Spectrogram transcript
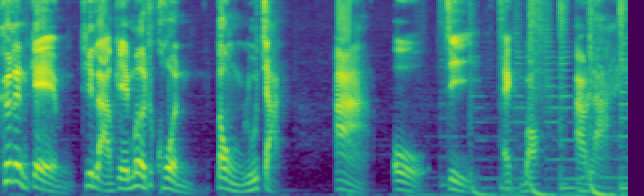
เครื่องเล่นเกมที่เหล่าเกมเมอร์ทุกคนต้องรู้จัก R O G Xbox Online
